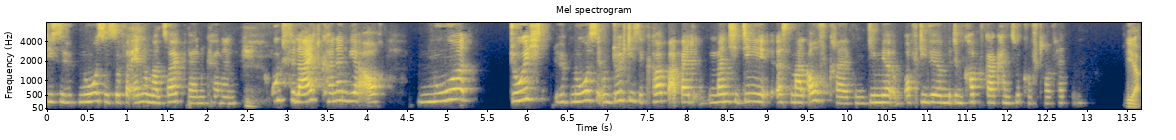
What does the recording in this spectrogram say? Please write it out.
diese Hypnose so Veränderungen erzeugt werden können. Und vielleicht können wir auch nur durch Hypnose und durch diese Körperarbeit manche Dinge erstmal aufgreifen, die wir, auf die wir mit dem Kopf gar keinen Zugriff drauf hätten. Ja,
